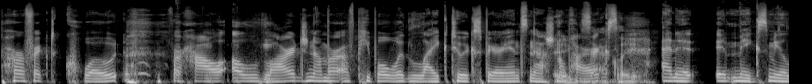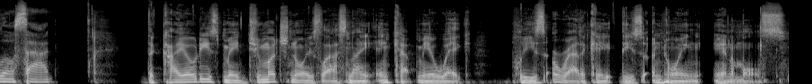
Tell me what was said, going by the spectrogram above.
perfect quote for how a large number of people would like to experience national parks. Exactly. And it it makes me a little sad. The coyotes made too much noise last night and kept me awake. Please eradicate these annoying animals.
